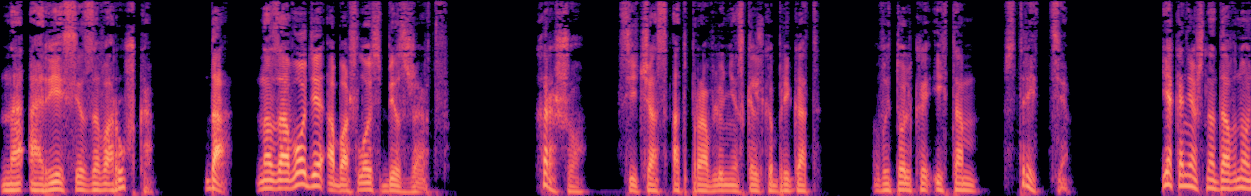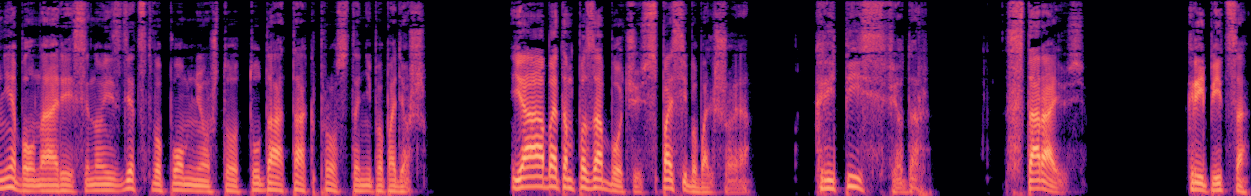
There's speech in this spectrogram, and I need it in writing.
На Аресе заварушка?» «Да, на заводе обошлось без жертв». «Хорошо. Сейчас отправлю несколько бригад. Вы только их там встретьте». Я, конечно, давно не был на Аресе, но из детства помню, что туда так просто не попадешь. Я об этом позабочусь. Спасибо большое. Крепись, Федор. Стараюсь. Крепиться.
